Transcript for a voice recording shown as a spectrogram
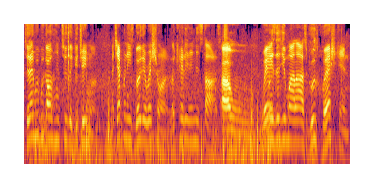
Today we'll be going to the Gojima, a Japanese burger restaurant located in the stars. Uh, Where is it, you might ask? Good question.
